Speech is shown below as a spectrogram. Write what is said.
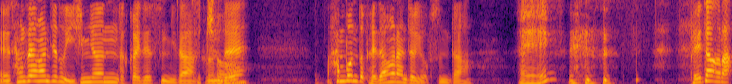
예, 상장한 지도 20년 가까이 됐습니다. 그쵸. 그런데 한 번도 배당을 한 적이 없습니다. 에? 배당을 아-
